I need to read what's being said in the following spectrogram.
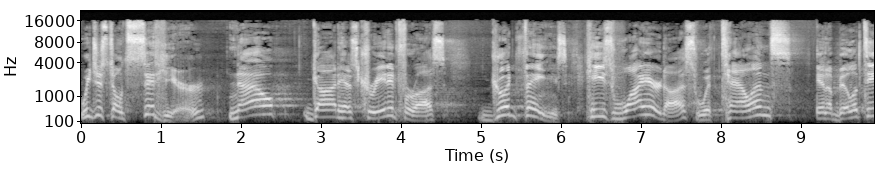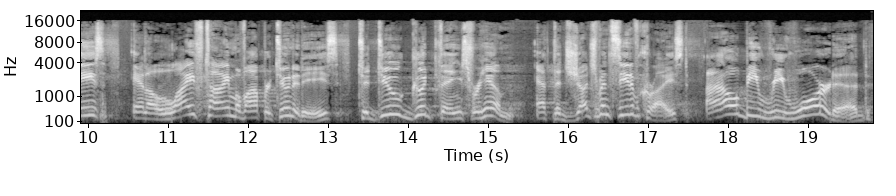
we just don't sit here. Now God has created for us good things. He's wired us with talents and abilities and a lifetime of opportunities to do good things for Him at the judgment seat of Christ, I'll be rewarded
